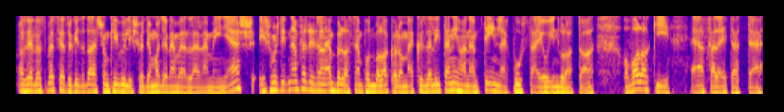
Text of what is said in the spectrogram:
Azért azt beszéltük itt adáson kívül is, hogy a magyar ember leleményes, és most itt nem feltétlenül ebből a szempontból akarom megközelíteni, hanem tényleg pusztán jó indulattal. Ha valaki elfelejtette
